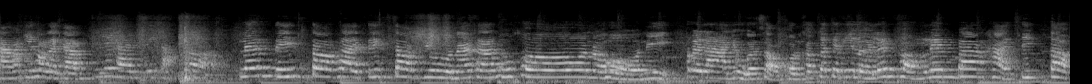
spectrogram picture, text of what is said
ทำอะไรกันคะ เมื่อกี้ทำอะไรกัน เล่นอะไรติ๊กต็อกก็เล่นติ๊กตอกถ่ายติ๊กตอกอยู่นะคะทุกคน โอ้โห นี่ เวลาอยู่กันสองคนเขาก็จะนี่เลยเล่นของเล่นบ้าง ถ่ายติ๊กตอก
